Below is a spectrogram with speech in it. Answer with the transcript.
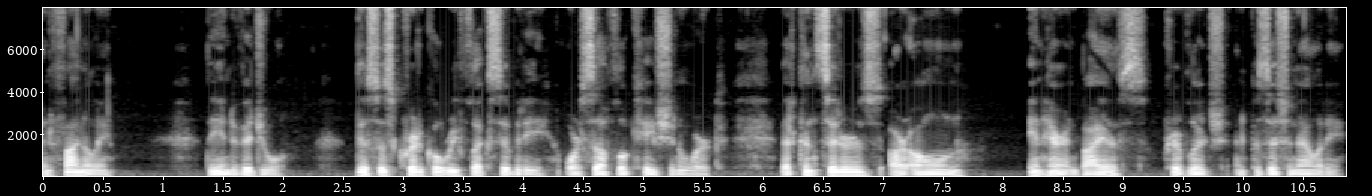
And finally, the individual. This is critical reflexivity or self-location work that considers our own inherent bias, privilege, and positionality.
